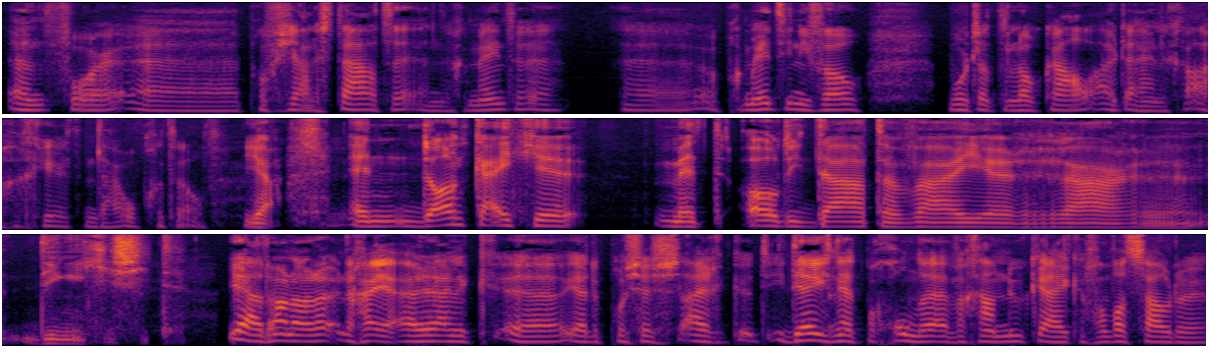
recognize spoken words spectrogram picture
En voor eh, provinciale staten en de gemeente, eh, op gemeenteniveau wordt dat lokaal uiteindelijk geaggregeerd en daar opgeteld. En dan kijk je met al die data waar je rare dingetjes ziet. Ja, dan, dan ga je uiteindelijk, eh, ja, de proces is eigenlijk, het idee is net begonnen en we gaan nu kijken van wat zou er,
